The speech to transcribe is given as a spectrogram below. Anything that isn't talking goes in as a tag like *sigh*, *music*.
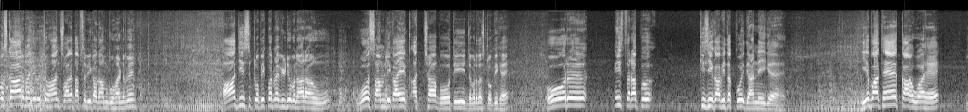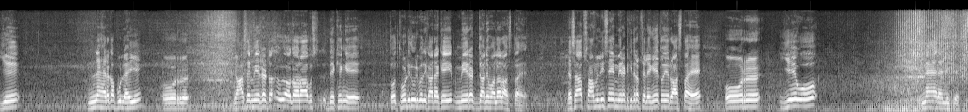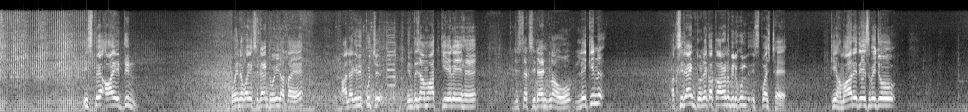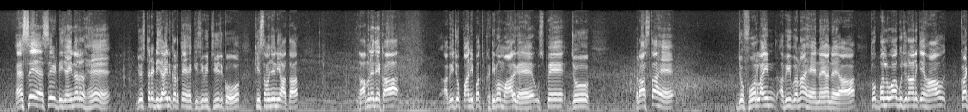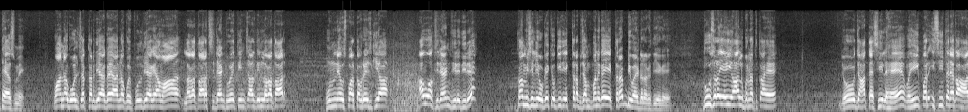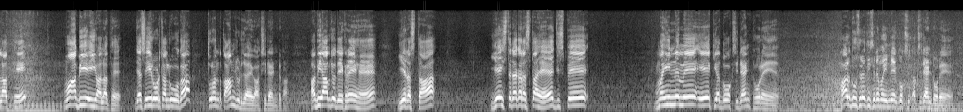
नमस्कार, मैं नीरज चौहान, स्वागत आप सभी का गाँव गुहांड में। आज इस टॉपिक पर मैं वीडियो बना रहा हूँ। वो शामली का एक अच्छा बहुत ही ज़बरदस्त टॉपिक है। और इस तरफ़ किसी का अभी तक कोई ध्यान नहीं गया है। ये बात है कहा हुआ है, ये नहर का पुल है ये। और यहाँ से मेरठ अगर आप देखेंगे तो थोड़ी दूरी पर दिखा रहा है कि मेरठ जाने वाला रास्ता है। जैसे आप शामली से मेरठ की तरफ़ चलेंगे तो ये रास्ता है और ये वो नहर है नीचे। इस पर आए दिन कोई ना कोई एक्सीडेंट हो ही जाता है। हालाँकि भी कुछ इंतज़ाम किए गए हैं जिससे एक्सीडेंट ना हो, लेकिन एक्सीडेंट होने का कारण बिल्कुल स्पष्ट है कि हमारे देश में जो ऐसे ऐसे डिज़ाइनर हैं जो इस तरह डिज़ाइन करते हैं किसी भी चीज़ को कि समझ नहीं आता। आपने देखा, अभी जो पानीपत खटीमा मार्ग है, उस पर जो रास्ता है, जो फोर लाइन अभी बना है नया नया तो बलवा गुजरान के यहाँ कट है उसमें। वहाँ ना गोल चक कर दिया गया, ना कोई पुल दिया गया, वहाँ लगातार एक्सीडेंट हुए, तीन चार दिन लगातार, उनने उस पर कवरेज किया। अब वो एक्सीडेंट धीरे धीरे कम इसलिए हो गए क्योंकि एक तरफ़ जंप बन गए, एक तरफ़ डिवाइडर रख दिए गए। दूसरा यही हाल बनत का है। जो जहाँ तहसील है, वहीं पर इसी तरह का हालात थे। वहाँ भी यही हालत है। जैसे ही रोड चालू होगा, तुरंत काम जुड़ जाएगा एक्सीडेंट का। अभी आप जो देख रहे हैं, ये रास्ता, ये इस तरह का रास्ता है जिस पे महीने में एक या दो एक्सीडेंट हो रहे हैं। हर दूसरे तीसरे महीने एक दो एक्सीडेंट हो रहे हैं।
